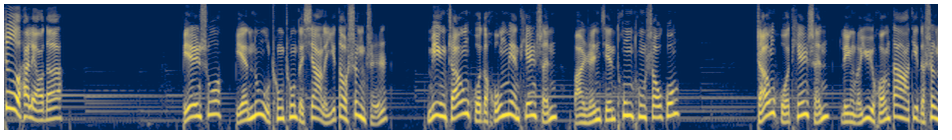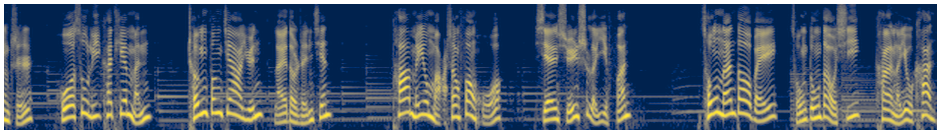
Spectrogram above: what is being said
这还了得！”边说边怒冲冲地下了一道圣旨，命掌火的红面天神把人间通通烧光。掌火天神领了玉皇大帝的圣旨，火速离开天门，乘风驾云来到人间。他没有马上放火，先巡视了一番，从南到北，从东到西看了又看，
